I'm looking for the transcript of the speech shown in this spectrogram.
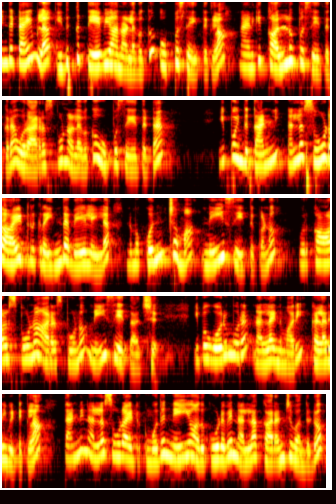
இந்த டைமில் இதுக்கு தேவையான அளவுக்கு உப்பு சேர்த்துக்கலாம். நான் இன்றைக்கி உப்பு சேர்த்துக்கிறேன். ஒரு அரை ஸ்பூன் அளவுக்கு உப்பு சேர்த்துட்டேன். இப்போ இந்த தண்ணி நல்லா சூடாகிட்டு இருக்கிற இந்த வேலையில் நம்ம கொஞ்சமாக நெய் சேர்த்துக்கணும். ஒரு கால் ஸ்பூனோ அரை ஸ்பூனோ நெய் சேர்த்தாச்சு. இப்போ ஒரு முறை நல்லா இந்த மாதிரி கிளறி விட்டுக்கலாம். தண்ணி நல்லா சூடாகிட்டு இருக்கும்போது நெய்யும் அது கூடவே நல்லா கரைஞ்சி வந்துடும்.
